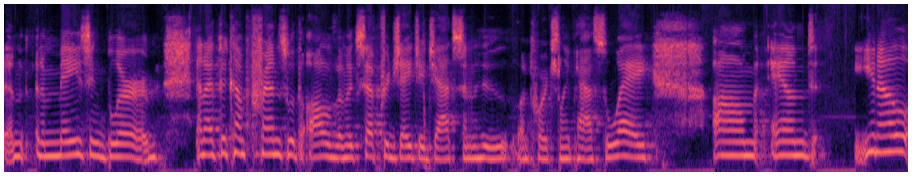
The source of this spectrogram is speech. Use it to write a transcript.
an, an, amazing blurb, and I've become friends with all of them except for JJ Jackson, who unfortunately passed away. Um, and you know,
